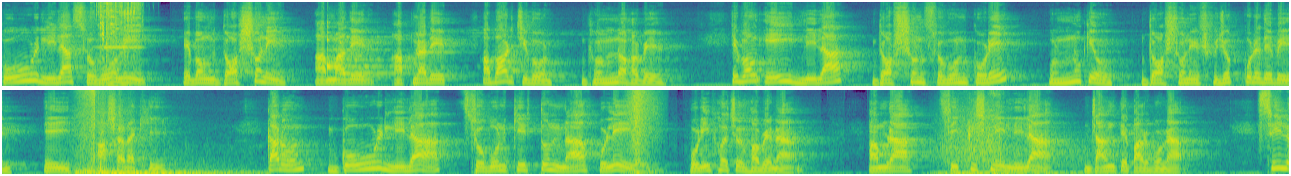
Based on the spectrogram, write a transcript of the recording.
গৌর লীলা শ্রবণে এবং দর্শনে আমাদের, আপনাদের সবার জীবন ধন্য হবে এবং এই লীলা দর্শন শ্রবণ করে অন্যকেও দর্শনের সুযোগ করে দেবেন এই আশা রাখি। কারণ গৌর লীলা শ্রবণ কীর্তন না হলে হরিভজন হবে না। আমরা শ্রীকৃষ্ণের লীলা জানতে পারব না। শ্রীল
